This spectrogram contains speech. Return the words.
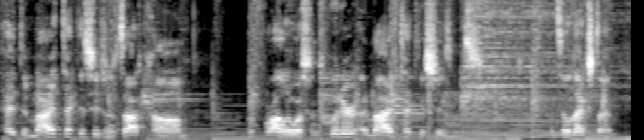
head to mytechdecisions.com or follow us on Twitter at MyTechDecisions. Until next time.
